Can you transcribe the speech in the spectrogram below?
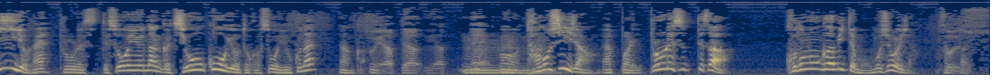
いいよね、プロレスって。そういうなんか地方工業とかすごい良くない？なんか。そうやってや、やね、うんうん、楽しいじゃん、やっぱり。プロレスってさ、子供が見ても面白いじゃん。そうです。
